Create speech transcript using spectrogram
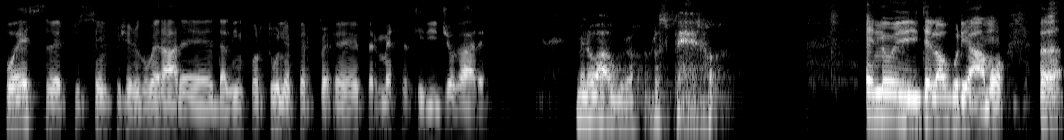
può essere più semplice recuperare dall'infortunio e per, eh, permetterti di giocare. Me lo auguro, lo spero. E noi te lo auguriamo. Uh,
